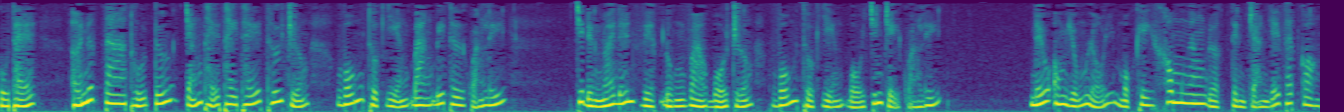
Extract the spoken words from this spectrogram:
Cụ thể, ở nước ta thủ tướng chẳng thể thay thế thứ trưởng vốn thuộc diện ban bí thư quản lý, chứ đừng nói đến việc đụng vào bộ trưởng vốn thuộc diện bộ chính trị quản lý. Nếu ông Dũng lỗi một khi không ngăn được tình trạng giấy phép con,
